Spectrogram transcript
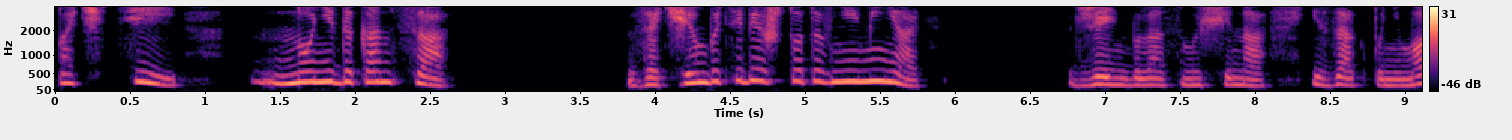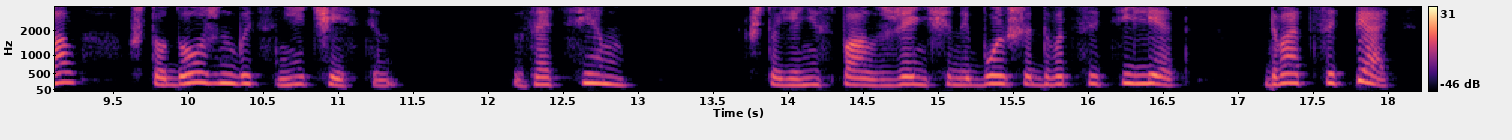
почти, но не до конца. Зачем бы тебе что-то в ней менять? Джейн была смущена, и Зак понимал, что должен быть с ней честен. Затем, что я не спал с женщиной больше двадцати лет, двадцать пять,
